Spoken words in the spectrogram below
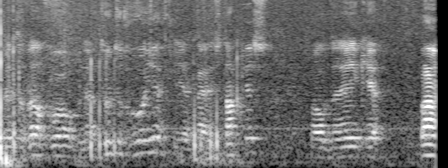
je bent er wel voor om naartoe te groeien, via kleine stapjes. Want in één keer, bam.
